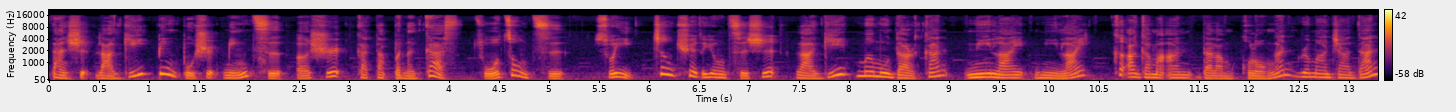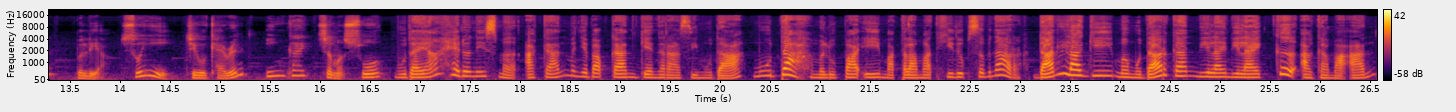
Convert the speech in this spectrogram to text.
但是 lagi 并不是名词，而是 kata penegas 着重词。所以正确的用词是 lagi memudarkan nilai-nilai keagamaan dalam golongan remaja dan belia. 所以这个 Karen 应该这么说 Budaya hedonisme akan menyebabkan generasi muda mudah melupai matlamat hidup sebenar dan lagi memudarkan nilai-nilai keagamaan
